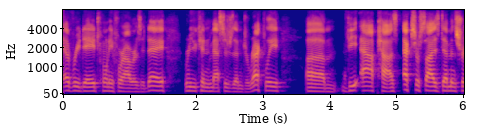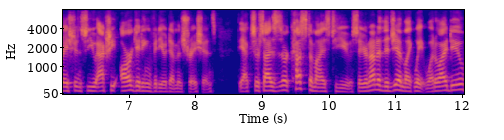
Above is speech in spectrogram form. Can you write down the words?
every day, 24 hours a day, where you can message them directly. Um, the app has exercise demonstrations. So you actually are getting video demonstrations. The exercises are customized to you. So you're not at the gym like, wait, what do I do?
